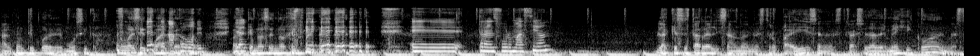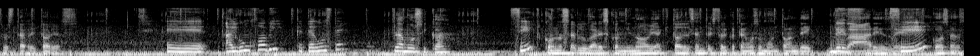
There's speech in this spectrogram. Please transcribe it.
Algún tipo de música. No voy a decir cuál, ah, pero para que no se enojen. Eh, transformación la que se está realizando en nuestro país, en nuestra Ciudad de México, en nuestros territorios. Eh, ¿Algún hobby que te guste? La música. ¿Sí? Conocer lugares con mi novia. Aquí todo el centro histórico tenemos un montón de, lugares, de cosas.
